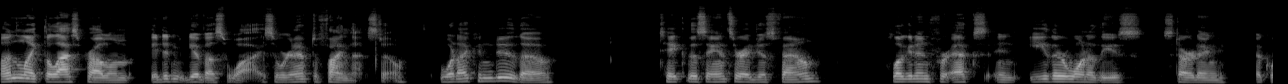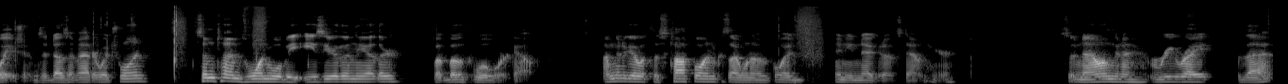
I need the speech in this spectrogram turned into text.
Unlike the last problem, it didn't give us y, so we're going to have to find that still. What I can do though, take this answer I just found, plug it in for x in either one of these starting equations. It doesn't matter which one. Sometimes one will be easier than the other, but both will work out. I'm going to go with this top one because I want to avoid any negatives down here. So now I'm going to rewrite that.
